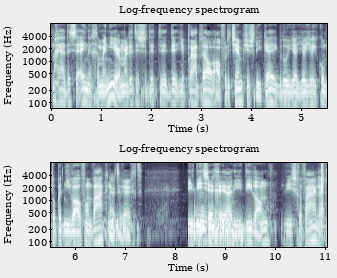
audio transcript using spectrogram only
Nou ja, dit is de enige manier. Maar dit is, dit, dit, dit- je praat wel over de Champions League. Hè? Ik bedoel, je, je, je komt op het niveau van Wagner terecht. Die, die zeggen, ja, die Dylan, die is gevaarlijk.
